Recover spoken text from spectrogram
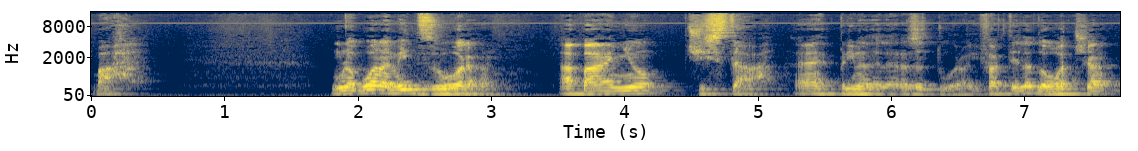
bah, una buona mezz'ora a bagno ci sta, eh, prima della rasatura, vi fate la doccia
